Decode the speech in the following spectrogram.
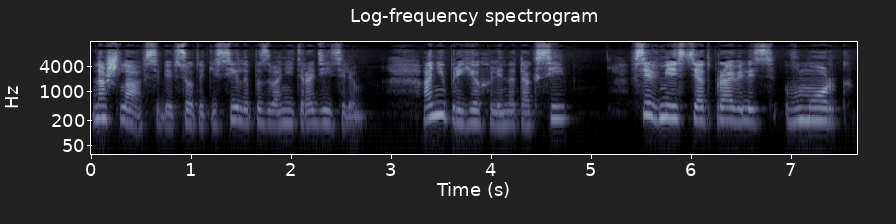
Нашла в себе все-таки силы позвонить родителям. Они приехали на такси, все вместе отправились в морг.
